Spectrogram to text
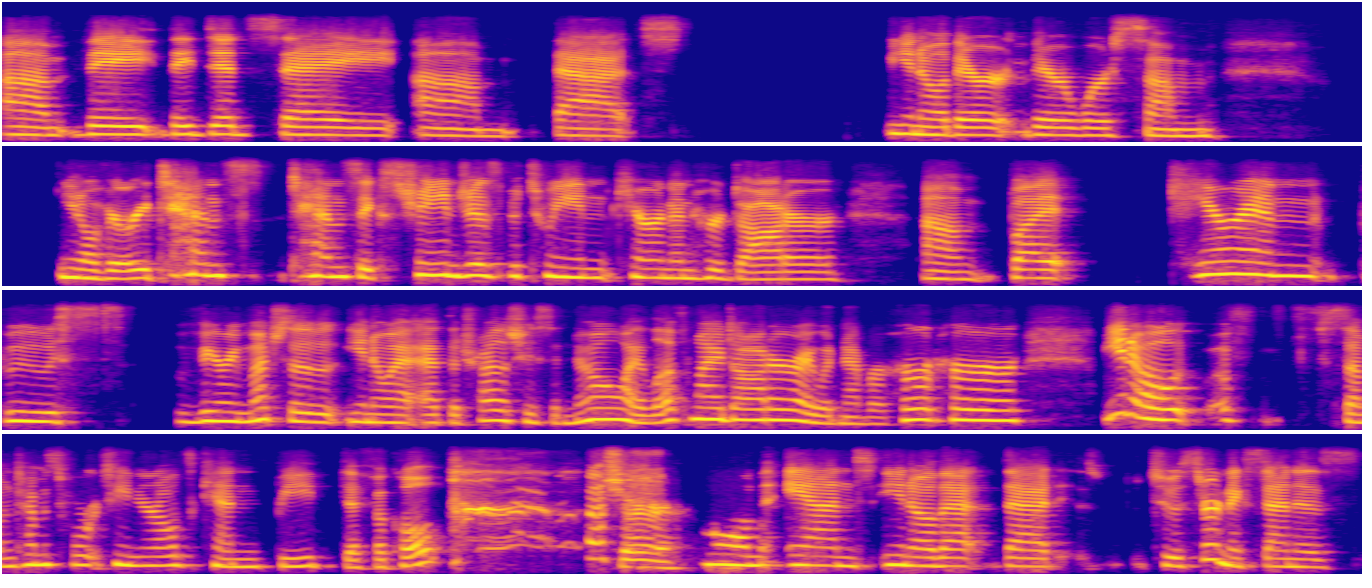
Um, they they did say um, that, you know, there there were some, you know, very tense tense exchanges between Karen and her daughter, um, but Karen Boes very much so, you know, at, the trial, she said, No, I love my daughter. I would never hurt her. You know, f- sometimes 14 year olds can be difficult. sure um, and, you know, that, that to a certain extent is,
